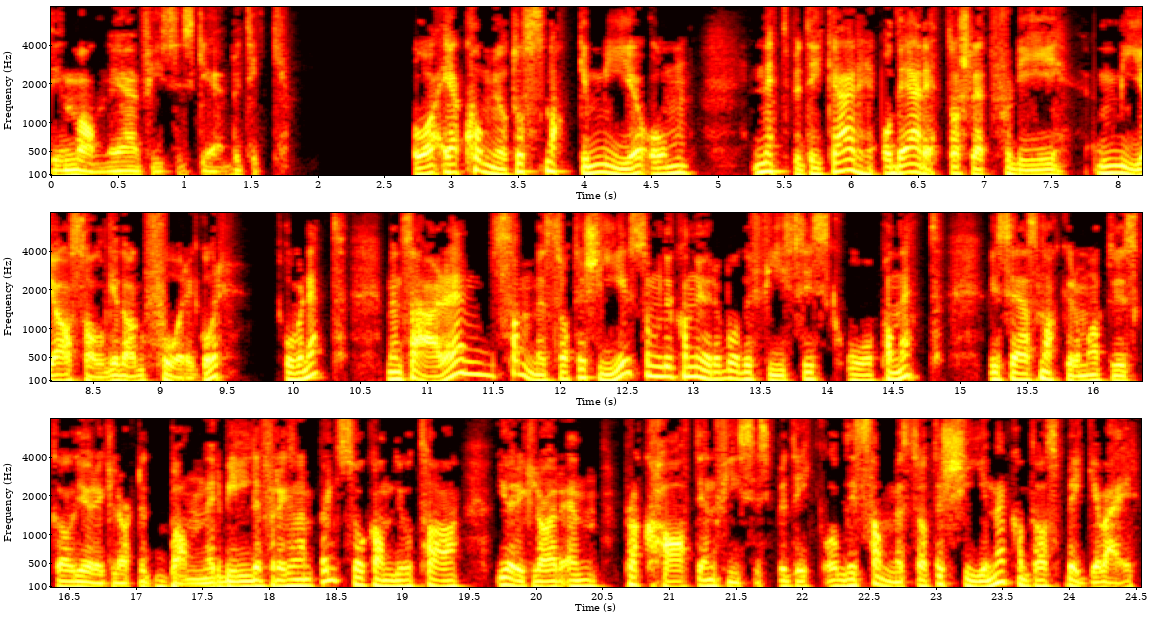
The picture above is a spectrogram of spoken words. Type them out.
din vanlige fysiske butikk. Og jeg kommer jo til å snakke mye om nettbutikk her, og det er rett og slett fordi mye av salget i dag foregår over nett, men så er det samme strategier som du kan gjøre både fysisk og på nett. Hvis jeg snakker om at du skal gjøre klart et bannerbilde f.eks., så kan du jo ta, gjøre klar en plakat i en fysisk butikk, og de samme strategiene kan tas begge veier.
